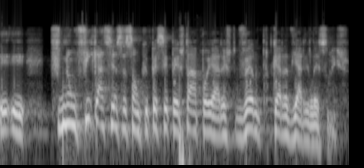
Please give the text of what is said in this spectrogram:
Eh, eh, não fica a sensação que o PCP está a apoiar este governo porque quer adiar eleições.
